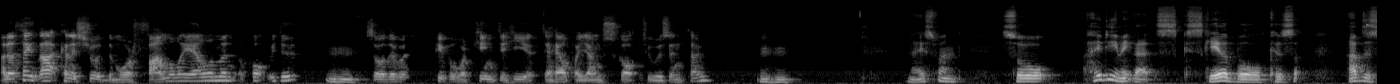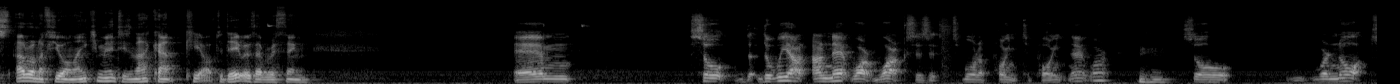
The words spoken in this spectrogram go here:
And I think that kind of showed the more family element of what we do. Mm-hmm. So there was people were keen to hear to help a young Scot who was in town. Mm-hmm. Nice one. So, how do you make that scalable? Because I've just I run a few online communities and I can't keep up to date with everything. Um. So the, the way our, our network works is it's more a point to point network. Mm-hmm. So we're not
